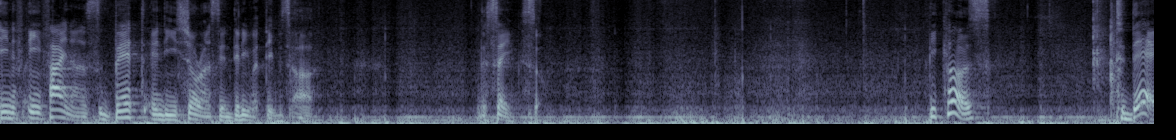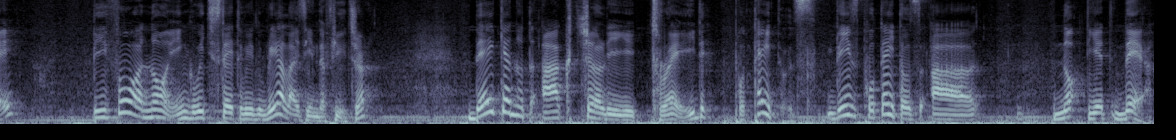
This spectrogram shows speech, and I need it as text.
In, in finance, bet and insurance and derivatives are the same. So, because today, before knowing which state will realize in the future, they cannot actually trade potatoes. These potatoes are not yet there.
